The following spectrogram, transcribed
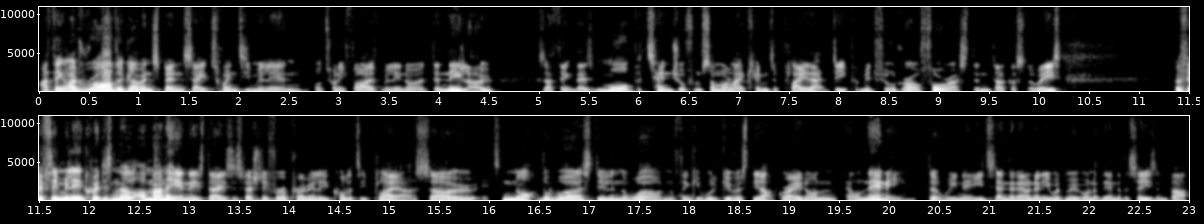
I think I'd rather go and spend say 20 million or 25 million on a Danilo because I think there's more potential from someone like him to play that deeper midfield role for us than Douglas Luiz. But 15 million quid isn't a lot of money in these days, especially for a Premier League quality player. So it's not the worst deal in the world. And I think it would give us the upgrade on Elneny that we need. And then Elneny would move on at the end of the season. But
